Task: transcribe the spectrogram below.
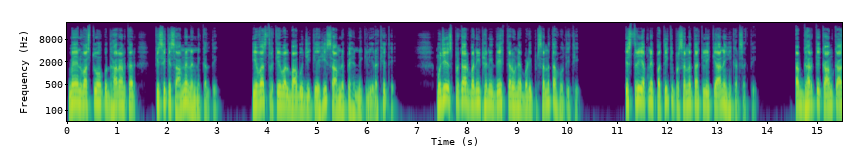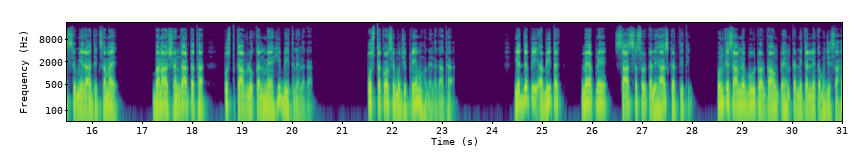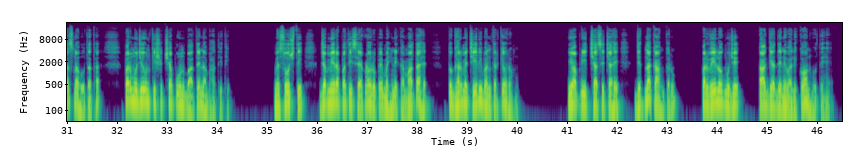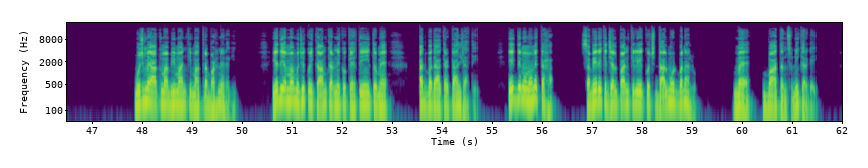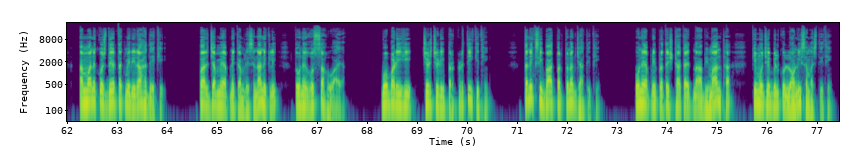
मैं इन वस्तुओं को धारण कर किसी के सामने न निकलती। ये वस्त्र केवल बाबूजी के ही सामने पहनने के लिए रखे थे। मुझे इस प्रकार बनी ठनी देखकर उन्हें बड़ी प्रसन्नता होती थी। स्त्री अपने पति की प्रसन्नता के लिए क्या नहीं कर सकती? अब घर के कामकाज से मेरा अधिक समय बना श्रृंगार तथा पुस्तकावलोकन में ही बीतने लगा। पुस्तकों से मुझे प्रेम होने लगा था। यद्यपि अभी तक मैं अपने सास ससुर का लिहाज करती थी, उनके सामने बूट और गाउन पहनकर निकलने का मुझे साहस न होता था, पर मुझे उनकी शिक्षापूर्ण बातें न भाती थी। मैं सोचती, जब मेरा पति सैकड़ों रुपए महीने कमाता है तो घर में चेरी बनकर क्यों रहूँ? यूँ अपनी इच्छा से चाहे जितना काम करूँ, पर वे लोग मुझे आज्ञा देने वाले कौन होते हैं? मुझमें आत्माभिमान की मात्रा बढ़ने लगी। यदि अम्मा मुझे कोई काम करने को कहती तो मैं अदबदाकर टाल जाती। एक दिन उन्होंने कहा, सवेरे के जलपान के लिए कुछ दालमोट बना लो। मैं बात अनसुनी कर गई। अम्मा ने कुछ देर तक मेरी राह देखी, पर जब मैं अपने कमरे से न निकली तो उन्हें गुस्सा हो आया। वो बड़ी ही चिड़चिड़ी प्रकृति की थीं। तनिक सी बात पर तुनक जाती थी। उन्हें अपनी प्रतिष्ठा का इतना अभिमान था कि मुझे बिल्कुल लौंडी समझती थी।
